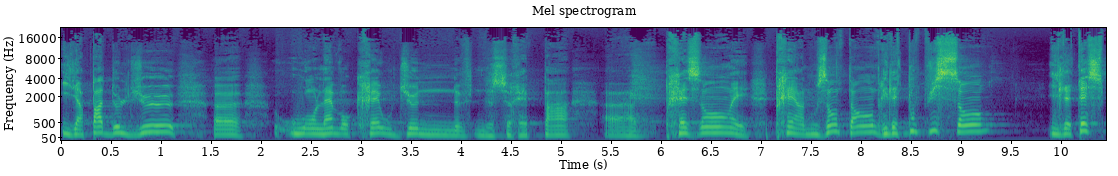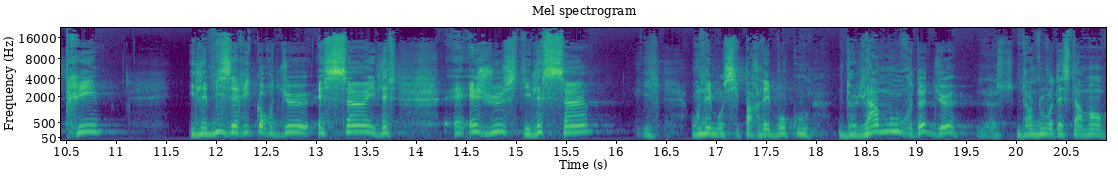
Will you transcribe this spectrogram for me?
il n'y a pas de lieu euh, où on l'invoquerait, où Dieu ne, serait pas euh, présent et prêt à nous entendre. Il est tout-puissant, il est esprit, il est miséricordieux et saint, il est, juste, il est saint. on aime aussi parler beaucoup de l'amour de Dieu. Dans le Nouveau Testament,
